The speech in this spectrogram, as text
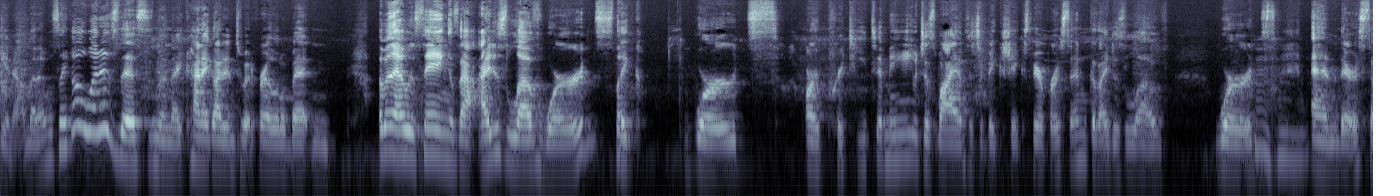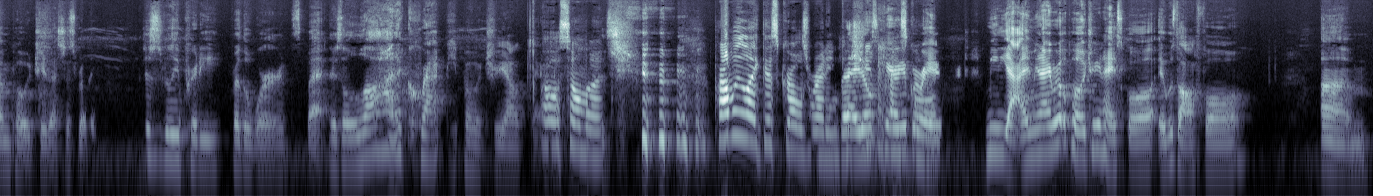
you know, then I was like, oh, what is this? And then I kind of got into it for a little bit, and what I was saying is that I just love words. Like words are pretty to me, which is why I'm such a big Shakespeare person because I just love words. Mhm. And there's some poetry that's just really just really pretty for the words, but there's a lot of crappy poetry out there. Oh, so much. Probably like this girl's writing. but I don't care. in carry high a beret. school. I mean, yeah, I mean, I wrote poetry in high school. It was awful. Um,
